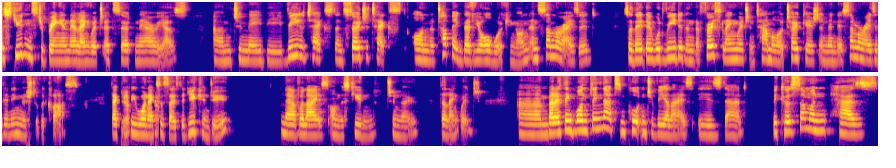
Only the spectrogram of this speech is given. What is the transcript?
the students to bring in their language at certain areas um, to maybe read a text and search a text on a topic that you're working on and summarize it. So they, they would read it in their first language, in Tamil or Turkish, and then they summarize it in English to the class. That could yep. be one exercise yep. that you can do. That relies on the student to know the language. Um, but I think one thing that's important to realize is that because someone has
